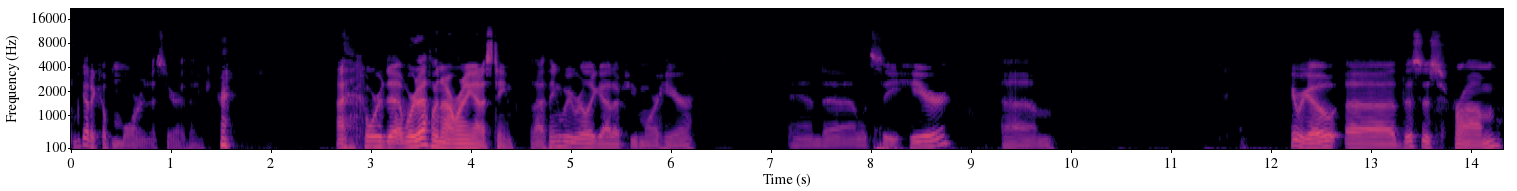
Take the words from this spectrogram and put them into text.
we've got a couple more in this here. I think. I, we're de- we're definitely not running out of steam. I think we really got a few more here. And uh, let's see here. Um, here we go. Uh, this is from.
